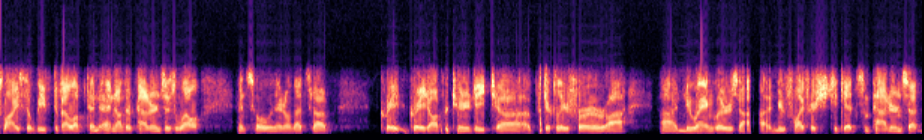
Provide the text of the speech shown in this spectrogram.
flies that we've developed and, and other patterns as well. And so, you know, that's a great great opportunity to, uh, particularly for uh, uh, new anglers, uh, new fly fish, to get some patterns that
